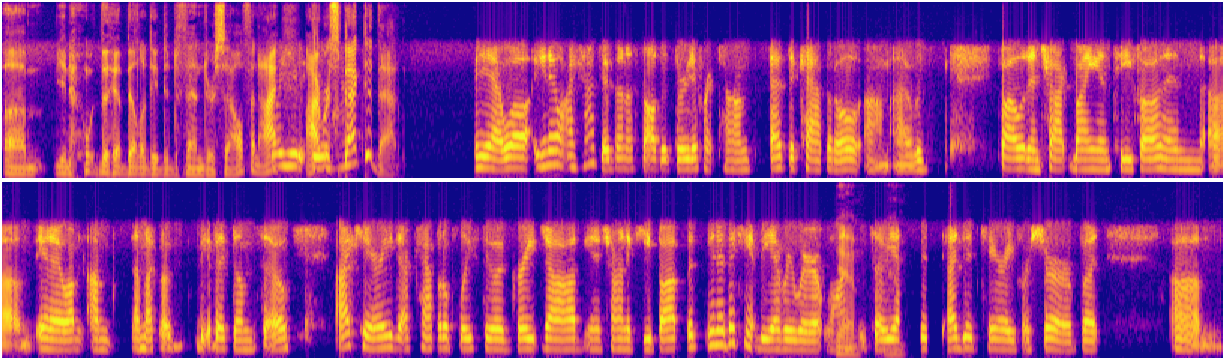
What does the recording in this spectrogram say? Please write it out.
um, you know the ability to defend herself, and I well, you, I respected that. Yeah, well, you know, I had to have been assaulted three different times at the Capitol. Um, I was followed and tracked by Antifa, and um, you know, I'm I'm I'm not going to be a victim, so I carried. Our Capitol Police do a great job, you know, trying to keep up. But you know, they can't be everywhere at once. Yeah. So yeah, it, I did carry for sure. But um,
